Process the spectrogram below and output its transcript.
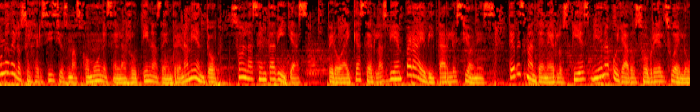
Uno de los ejercicios más comunes en las rutinas de entrenamiento son las sentadillas, pero hay que hacerlas bien para evitar lesiones. Debes mantener los pies bien apoyados sobre el suelo.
